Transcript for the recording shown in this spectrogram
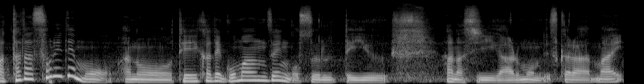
まあ、ただそれでもあの定価で5万前後するっていう話があるもんですから、まあ、言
